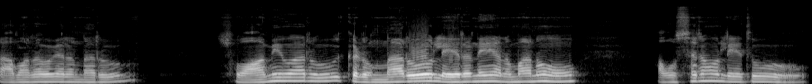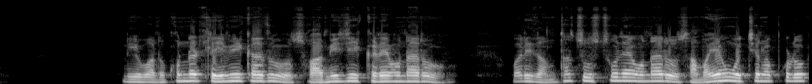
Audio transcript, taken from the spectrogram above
రామారావు గారు అన్నారు స్వామివారు ఇక్కడ ఉన్నారో లేరనే అనుమానం అవసరం లేదు. నీవు అనుకున్నట్లు ఏమీ కాదు. స్వామీజీ ఇక్కడే ఉన్నారు. వారు ఇదంతా చూస్తూనే ఉన్నారు. సమయం వచ్చినప్పుడు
